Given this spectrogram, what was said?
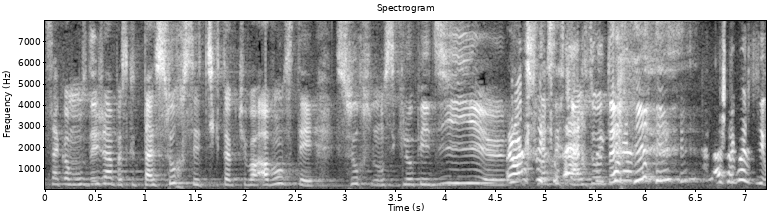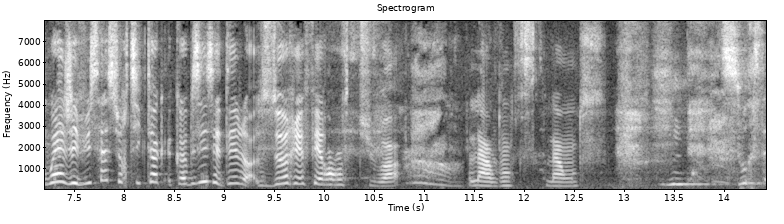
ça commence déjà parce que ta source c'est TikTok tu vois. Avant c'était source l'encyclopédie euh, ouais, certains auteurs. à chaque fois je dis ouais j'ai vu ça sur TikTok. Comme si c'était genre the référence tu vois. La honte la honte. Source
